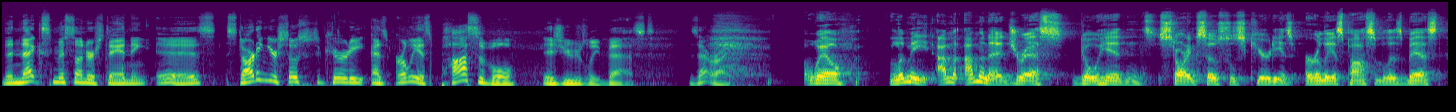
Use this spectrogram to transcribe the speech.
the next misunderstanding is starting your Social Security as early as possible is usually best. Is that right? Well, let me. I'm. I'm going to address. Go ahead and starting Social Security as early as possible is best,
